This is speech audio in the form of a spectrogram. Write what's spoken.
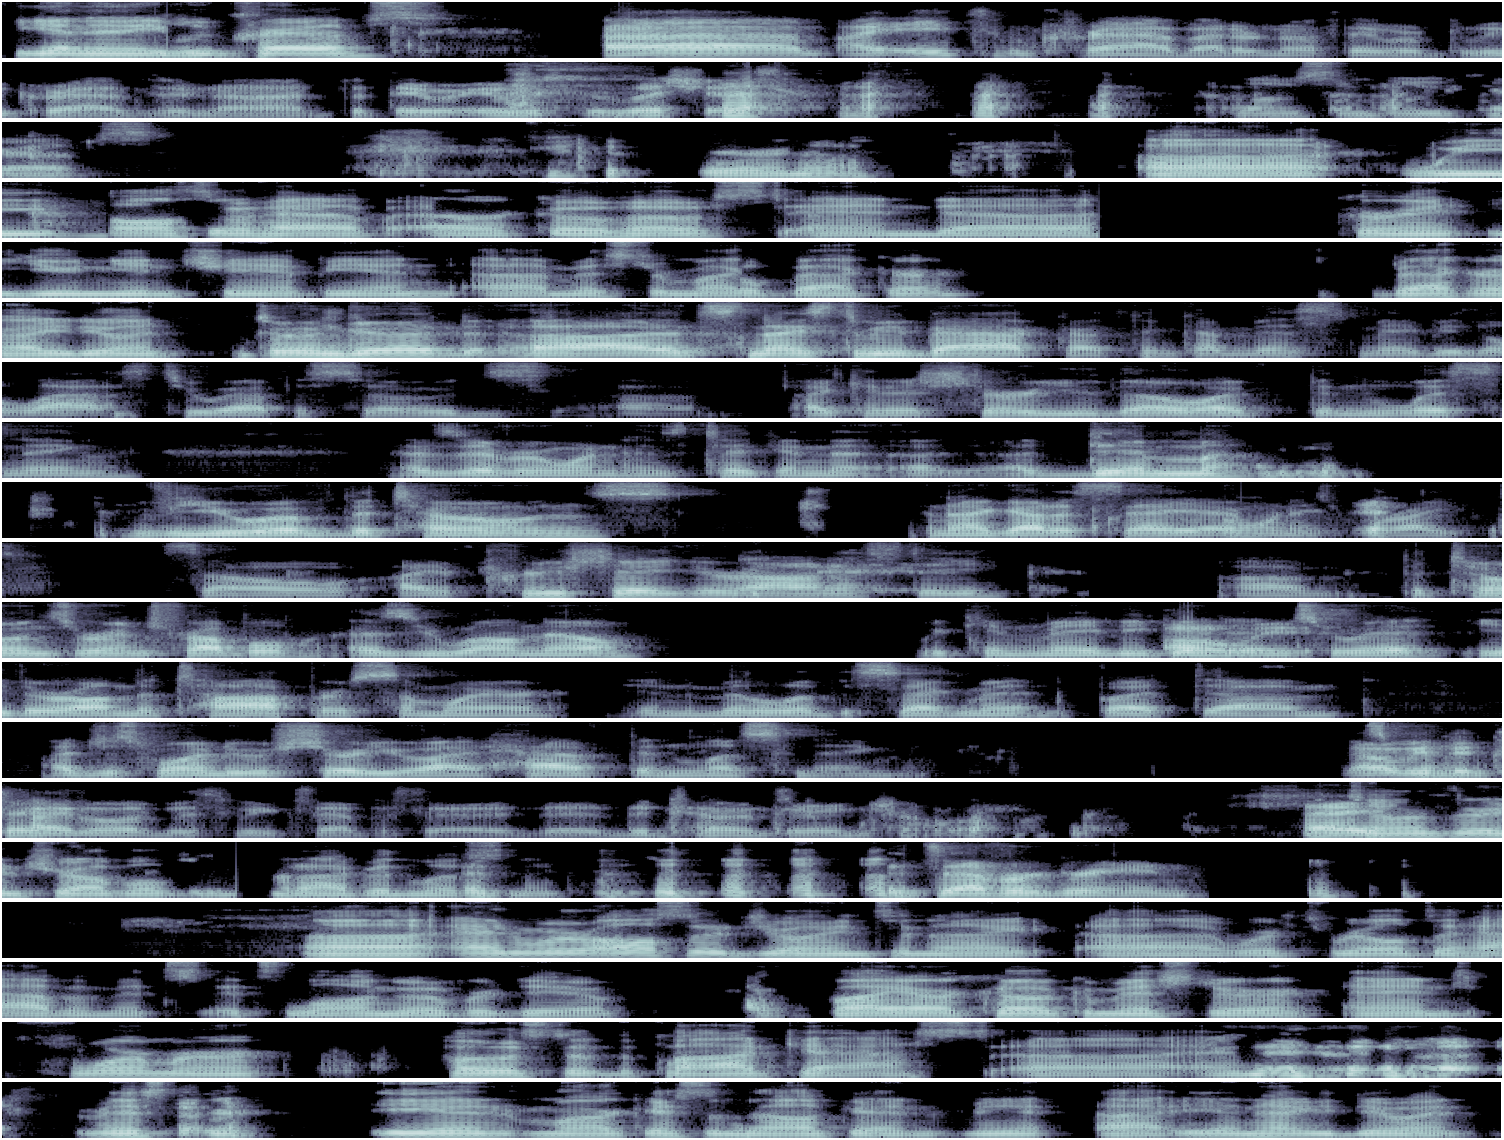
You get any blue crabs? Um, I ate some crab. I don't know if they were blue crabs or not, but they were. It was delicious. Love some blue crabs. Fair enough. Uh, we also have our co-host and uh, current Union champion, uh, Mr. Michael Becker. Becker, how you doing? Doing good. Uh, it's nice to be back. I think I missed maybe the last two episodes. Uh, I can assure you, though, I've been listening as everyone has taken a, a dim view of the tones. And I got to say, everyone is bright. So I appreciate your honesty. Um, the tones are in trouble, as you well know. We can maybe get Always. into it either on the top or somewhere in the middle of the segment. But um, I just wanted to assure you I have been listening. That'll be the great. title of this week's episode. The, the tones are in trouble. The Hey, tones are in trouble, but I've been listening. it's evergreen. Uh, and we're also joined tonight. Uh, we're thrilled to have him. It's it's long overdue by our co-commissioner and former host of the podcast, uh, and Mr. Ian Marcus Amelkin. Me, uh, Ian, how you doing?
